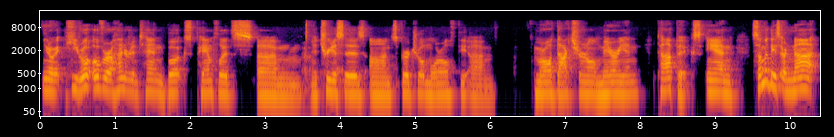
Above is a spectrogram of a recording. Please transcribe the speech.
you know, he wrote over 110 books, pamphlets, um, treatises on spiritual, moral, the, um, moral, doctrinal, Marian topics, and some of these are not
